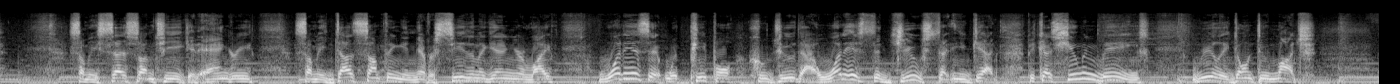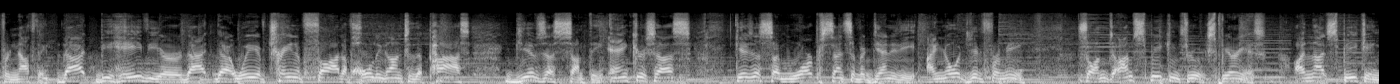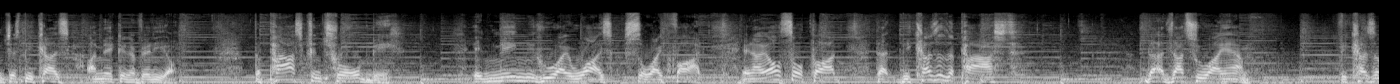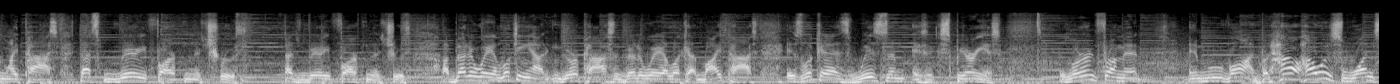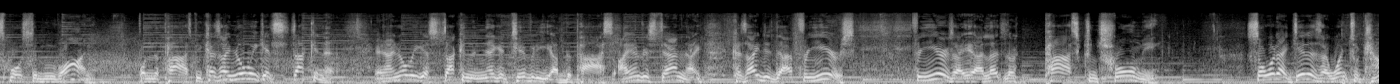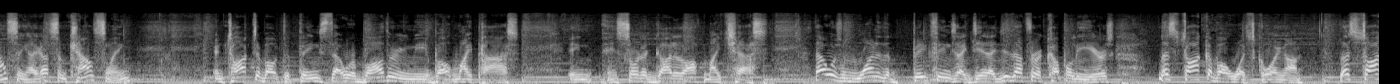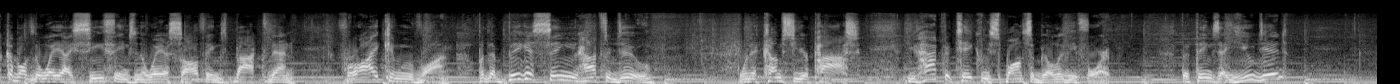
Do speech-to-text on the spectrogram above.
Somebody says something to you, you get angry. Somebody does something, you never see them again in your life. What is it with people who do that? What is the juice that you get? Because human beings really don't do much for nothing. That behavior, that, that way of train of thought of holding on to the past gives us something, anchors us, gives us some warped sense of identity. I know it did for me. So I'm, I'm speaking through experience. I'm not speaking just because I'm making a video. The past controlled me. It made me who I was, so I thought. And I also thought that because of the past, that, that's who I am because of my past. That's very far from the truth. That's very far from the truth. A better way of looking at your past, a better way to look at my past, is look at as wisdom, as experience. Learn from it and move on. But how, how is one supposed to move on from the past? Because I know we get stuck in it. And I know we get stuck in the negativity of the past. I understand that because I did that for years. For years, I, I let the past control me. So what I did is I went to counseling. I got some counseling and talked about the things that were bothering me about my past and, and, sort of got it off my chest. That was one of the big things I did. I did that for a couple of years. Let's talk about what's going on. Let's talk about the way I see things and the way I saw things back then, for I can move on. But the biggest thing you have to do when it comes to your past, you have to take responsibility for it. The things that you did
